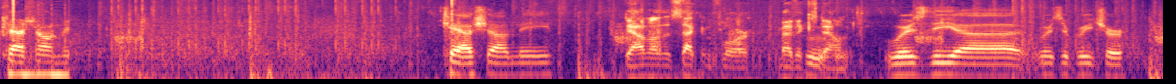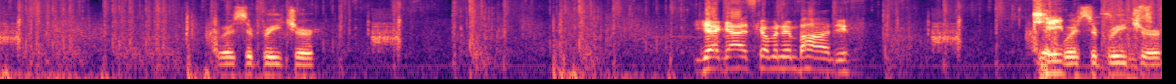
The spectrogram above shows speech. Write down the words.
Cache on me. Cache on me. Down on the second floor. Medic's Who- down. Where's the uh where's the breacher? Where's the breacher? You got guys coming in behind you. Yeah, where's the breacher?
